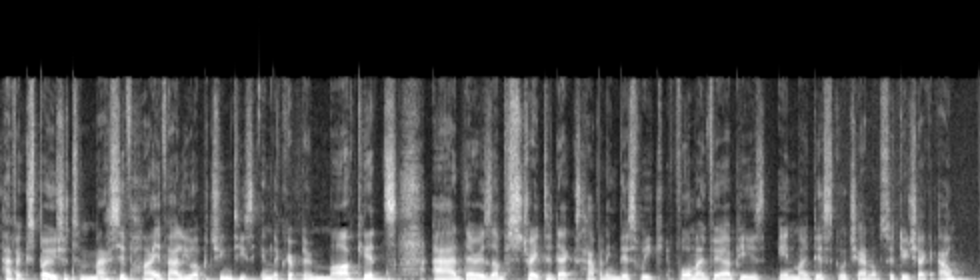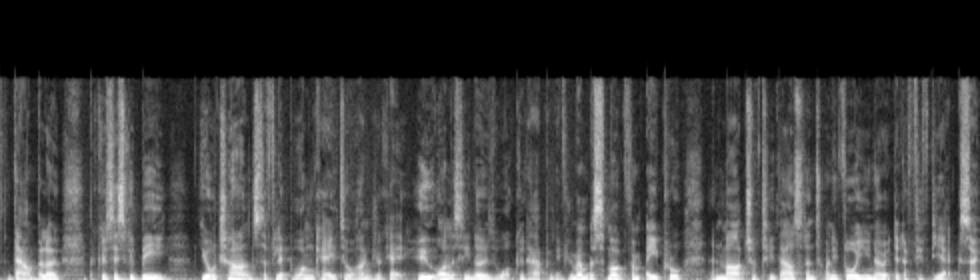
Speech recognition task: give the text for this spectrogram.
have exposure to massive high value opportunities in the crypto markets. And there is a straight to DEX happening this week for my VIPs in my Discord channel. So do check it out down below because this could be your chance to flip 1k to 100k. Who honestly knows what could happen? If you remember Smog from April and March of 2024, you know it did a 50x. So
